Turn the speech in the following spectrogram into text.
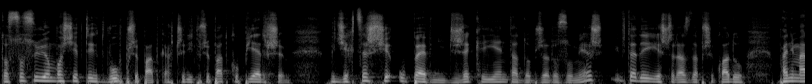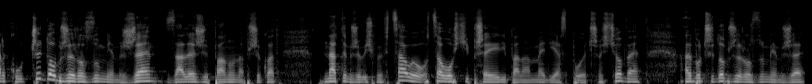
to stosuj ją właśnie w tych dwóch przypadkach, czyli w przypadku pierwszym, gdzie chcesz się upewnić, że klienta dobrze rozumiesz, i wtedy jeszcze raz dla przykładu, Panie Marku, czy dobrze rozumiem, że zależy Panu na przykład na tym, żebyśmy w całe, całości przejęli Pana media społecznościowe, albo czy dobrze rozumiem, że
